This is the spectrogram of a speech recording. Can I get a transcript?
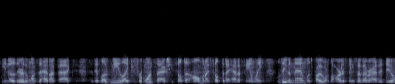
you know they're the ones that had my back, that they loved me. Like for once, I actually felt at home, and I felt that I had a family. Leaving them was probably one of the hardest things I've ever had to do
